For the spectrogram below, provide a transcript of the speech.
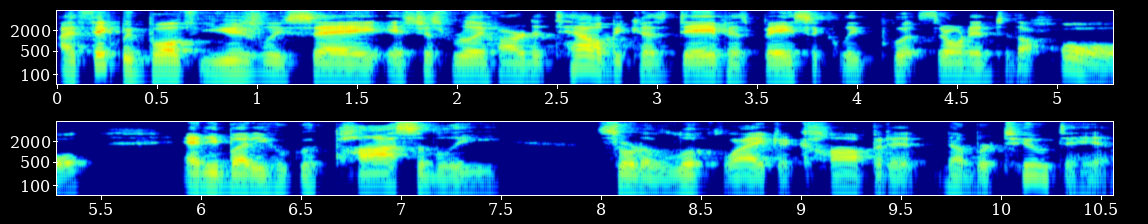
I think we both usually say it's just really hard to tell because Dave has basically put thrown into the hole anybody who could possibly sort of look like a competent number two to him.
